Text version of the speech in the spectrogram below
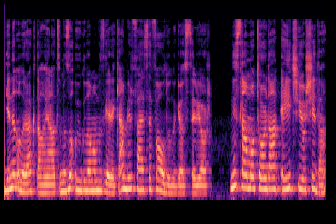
genel olarak da hayatımıza uygulamamız gereken bir felsefe olduğunu gösteriyor. Nissan Motor'dan Eiichi Yoshida,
